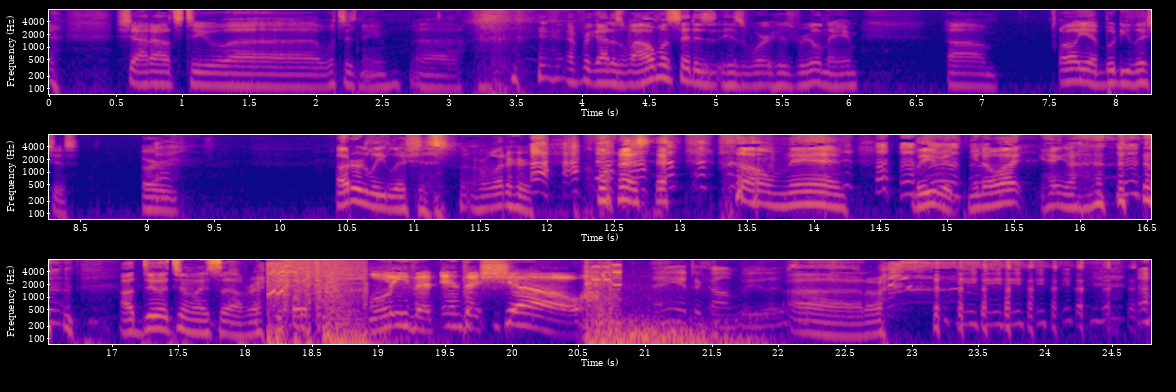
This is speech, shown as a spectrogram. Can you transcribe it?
shout outs to uh, what's his name? Uh, I forgot his. I almost said his his wor- his real name. Um, oh yeah, Bootylicious or. Utterly licious, or what her? What is that? Oh man, leave it. You know what? Hang on, I'll do it to myself. Right? Leave it in the show. I think you have to call him Bootylicious. Uh, I don't- I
